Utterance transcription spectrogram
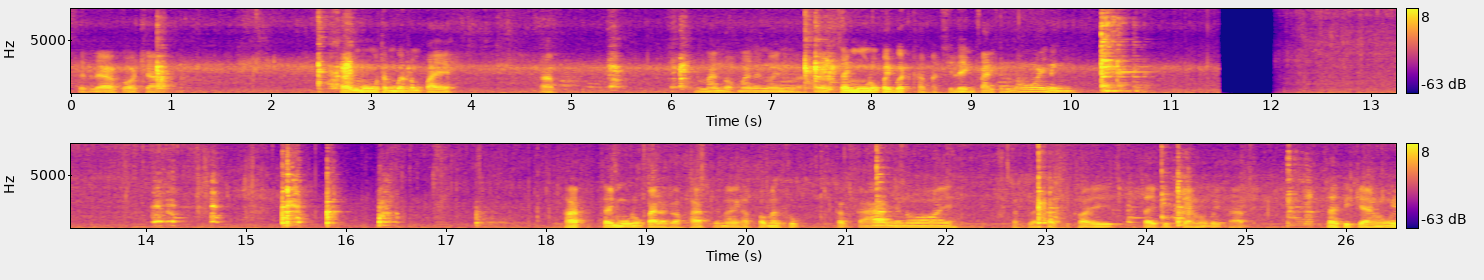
เสร็จแล้วก็จะใส่หมูทั้งเบิดลงไปครับ มันออกมาได้น้อยหนึงครับใส่ใส่หมูลงไปเบิดครับอาจสิเล็งไฟขึ้นน้อยหนึ่งพัดใส่หมูลงไปแล้วก็พัดได้ไหมครับเพราะมันสุกกลางๆอย่างน้อยครับแล้วก็ค่อยใส่พริกแกงลงไปพัด ใส่พริกแกงลงไป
